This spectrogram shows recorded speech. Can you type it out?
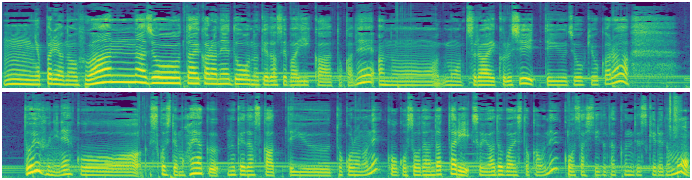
うん、やっぱりあの不安な状態からねどう抜け出せばいいかとかね、あのもう辛い苦しいっていう状況から。どういうふうにねこう少しでも早く抜け出すかっていうところのねこうご相談だったりそういうアドバイスとかをねこうさせていただくんですけれども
